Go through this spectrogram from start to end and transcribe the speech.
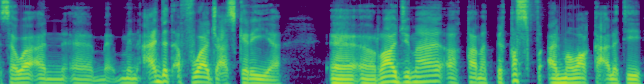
سواء من عدة أفواج عسكرية راجمة قامت بقصف المواقع التي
